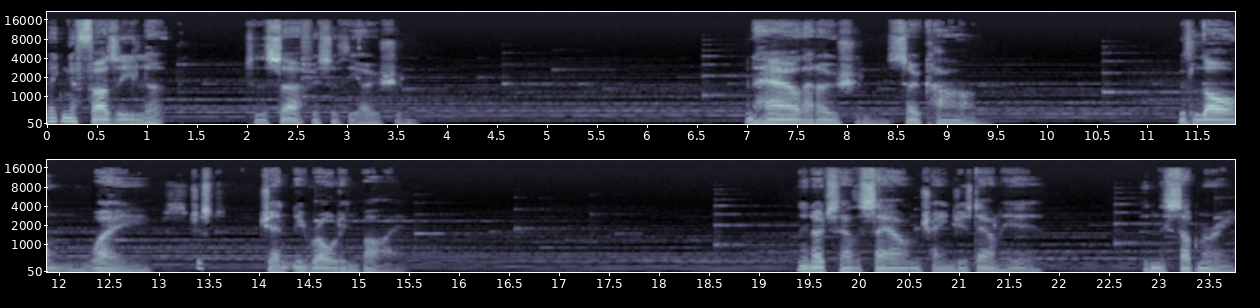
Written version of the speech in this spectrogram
making a fuzzy look to the surface of the ocean. And how that ocean is so calm, with long waves just gently rolling by. They notice how the sound changes down here in this submarine.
